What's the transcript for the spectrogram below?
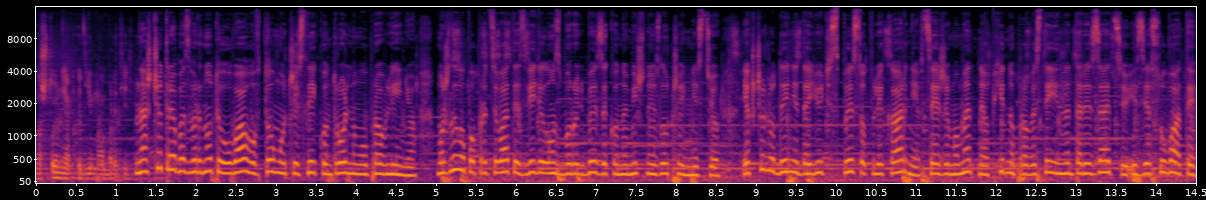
на что необходимо обратить На що треба звернути увагу, в тому числі й контрольному управлінню? Можливо, попрацювати з відділом з боротьби з економічною злочинністю. Якщо людині дають список в лікарні, в цей же момент необхідно провести інвентаризацію і з'ясувати,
